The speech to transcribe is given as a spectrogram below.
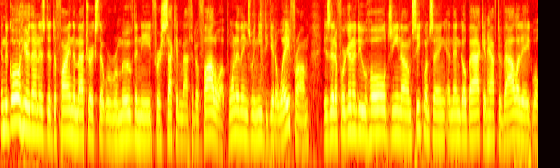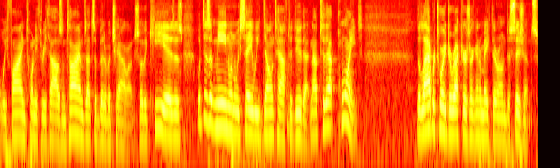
And the goal here then is to define the metrics that will remove the need for a second method of follow-up. One of the things we need to get away from is that if we're going to do whole genome sequencing and then go back and have to validate what we find 23,000 times, that's a bit of a challenge. So the key is, is what does it mean when we say we don't have to do that? Now, to that point, the laboratory directors are going to make their own decisions.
